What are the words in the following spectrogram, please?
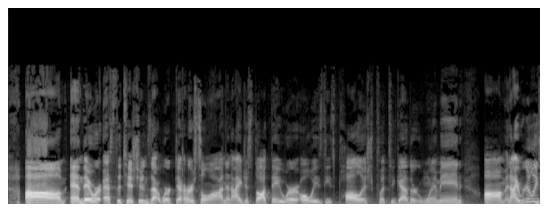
um, and there were estheticians that worked at her salon, and I just thought they were always these polished, put together women. Um, and I really,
